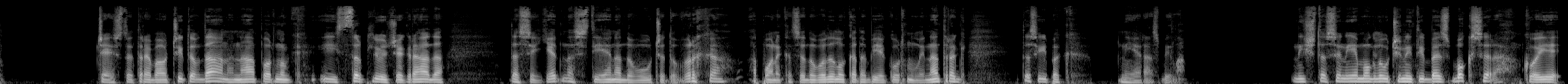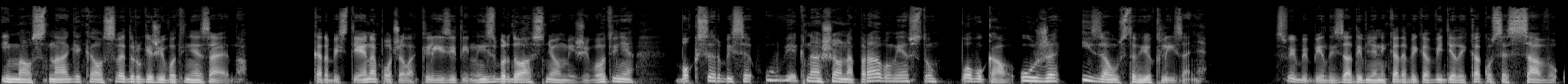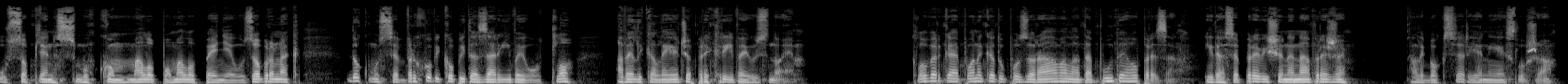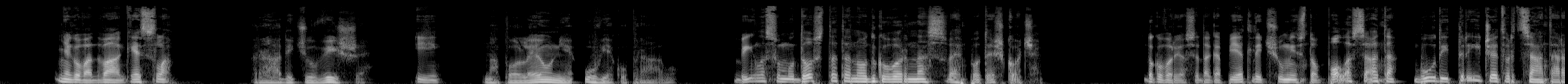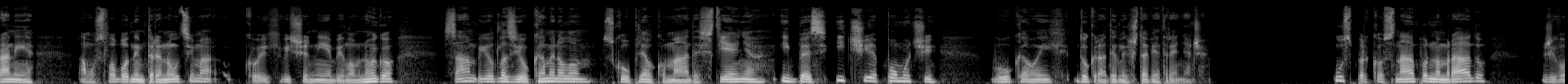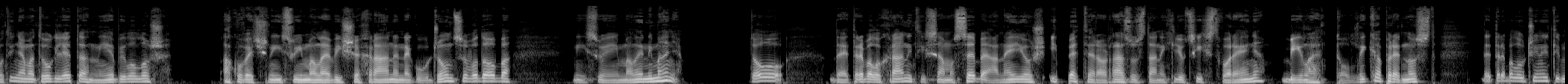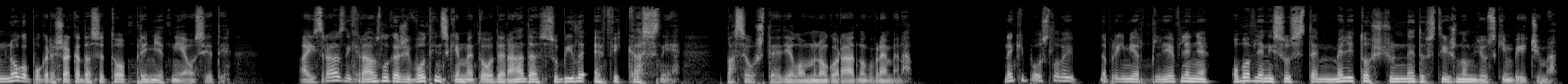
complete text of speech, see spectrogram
Često je trebao čitav dan napornog i iscrpljujućeg rada da se jedna stijena dovuče do vrha, a ponekad se dogodilo kada bi je gurnuli natrag, da se ipak nije razbila. Ništa se nije moglo učiniti bez boksera, koji je imao snage kao sve druge životinje zajedno. Kada bi stijena počela kliziti nizbrdo, a s njom i životinja, bokser bi se uvijek našao na pravom mjestu, povukao uže i zaustavio klizanje. Svi bi bili zadivljeni kada bi ga vidjeli kako se sav usopljen s mukom malo po malo penje uz obronak, dok mu se vrhovi kopita zarivaju u tlo, a velika leđa prekrivaju znojem. Klover ga je ponekad upozoravala da bude oprezan i da se previše ne napreže, ali bokser je nije slušao. Njegova dva gesla Radit ću više. i Napoleon je uvijek u pravu. bila su mu dostatan odgovor na sve poteškoće. Dogovorio se da ga Pjetlić umjesto pola sata budi tri četvrt sata ranije, a u slobodnim trenucima, kojih više nije bilo mnogo, sam bi odlazio u kamenolom, skupljao komade stjenja i bez ičije pomoći vukao ih do gradilišta vjetrenjača. Usprkos napornom radu, životinjama tog ljeta nije bilo loše. Ako već nisu imale više hrane nego u Jonesovo doba, nisu je imale ni manje. To da je trebalo hraniti samo sebe, a ne još i petero razuzdanih ljudskih stvorenja, bila je tolika prednost da je trebalo učiniti mnogo pogrešaka da se to primjetnije osjeti. A iz raznih razloga životinske metode rada su bile efikasnije, pa se uštedjelo mnogo radnog vremena. Neki poslovi, na primjer pljevljenje, obavljeni su s temeljitošću nedostižnom ljudskim bićima.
